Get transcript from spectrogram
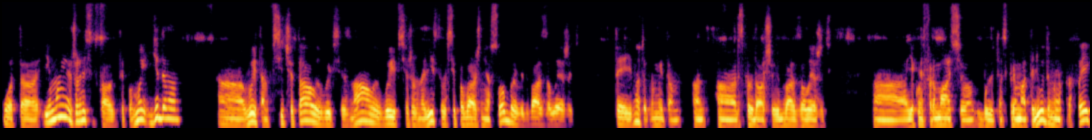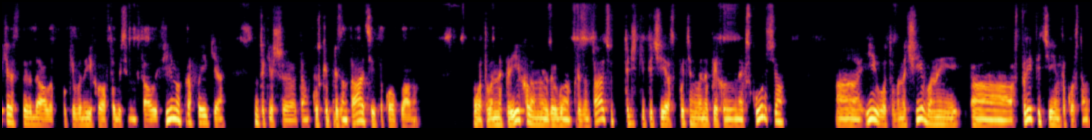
От, а, і ми журналісти сказали: типу, ми їдемо. А, ви там всі читали, ви всі знали, ви всі журналісти, ви всі поважні особи. Від вас залежить те, ну тобто ми там а, розповідали, що від вас залежить, яку інформацію будуть там сприймати люди. Ми про фейки розповідали. Поки вони їхали в автобусі, ми ставили фільми про фейки, ну такі ж там куски презентації такого плану. От вони приїхали, ми зробили презентацію трішки під час, потім вони приїхали на екскурсію. А, і от вночі вони а, в Прип'яті, їм також там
